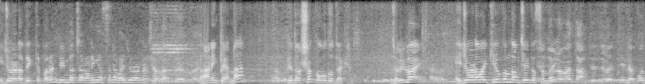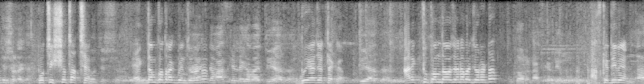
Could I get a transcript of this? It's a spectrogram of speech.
এই জোড়াটা দেখতে পারেন। ডিম বাচ্চা রানিং আছে না ভাই জোড়াটা? রানিং প্যান না? দর্শক কবুতর দেখেন। জলিল ভাই এই জোড়াটা ভাই কীরকম দাম চাইতেছেন ভাই? দাম চেয়েছে ভাই তিন পঁচিশশো টাকা। পঁচিশশো চাচ্ছেন? 2500 একদম কত রাখবেন জোড়াটা? একদম আজকে লেগে ভাই দুই হাজার। দুই হাজার টাকা। দুই হাজার। আরেকটু কম দেওয়া যায় না ভাই জোড়াটা? ধরেন আজকে দিব। আজকে দিবেন? না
